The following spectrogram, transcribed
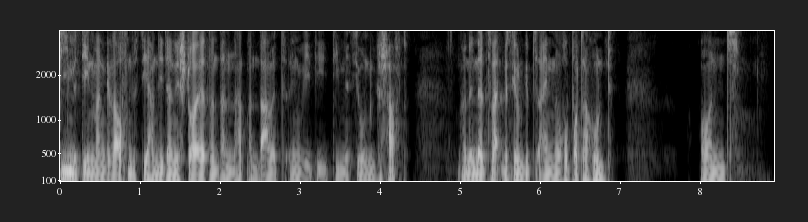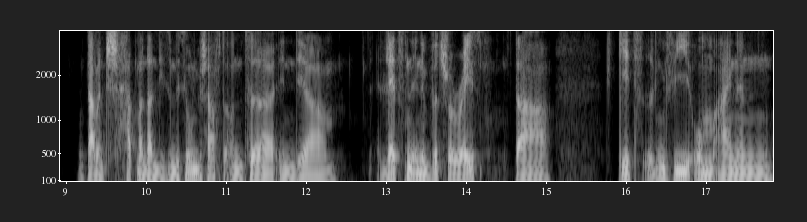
die, mit denen man gelaufen ist, die haben die dann gesteuert und dann hat man damit irgendwie die, die Mission geschafft. Und in der zweiten Mission gibt's einen Roboterhund. Und damit hat man dann diese Mission geschafft. Und äh, in der letzten, in dem Virtual Race, da geht's irgendwie um einen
